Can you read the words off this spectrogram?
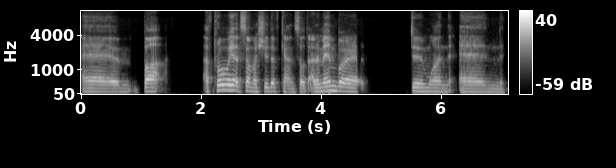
Um, but I've probably had some I should have cancelled. I remember doing one in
